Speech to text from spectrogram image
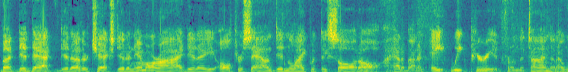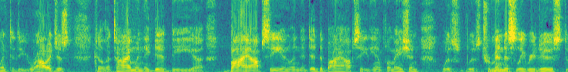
but did that, did other checks, did an MRI, did a ultrasound, didn't like what they saw at all. I had about an eight week period from the time that I went to the urologist till the time when they did the uh, biopsy and when they did the biopsy, the inflammation was was tremendously reduced.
